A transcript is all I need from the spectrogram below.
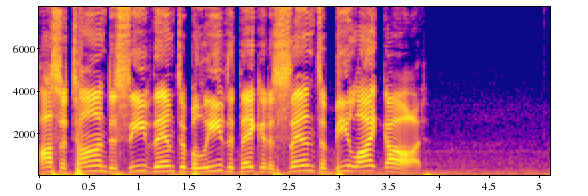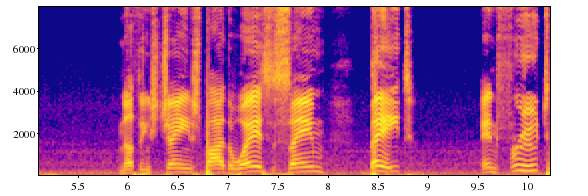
Hasatan deceived them to believe that they could ascend to be like God. Nothing's changed, by the way. It's the same bait and fruit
